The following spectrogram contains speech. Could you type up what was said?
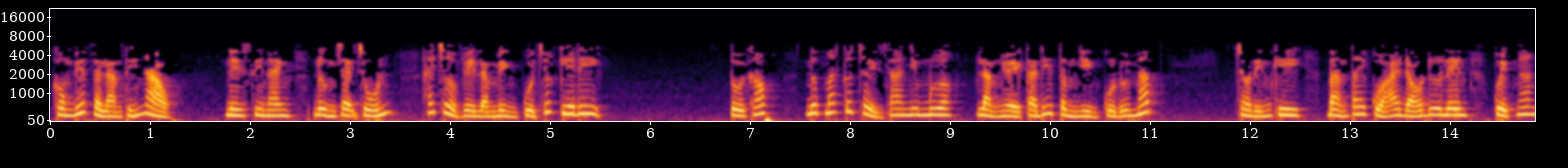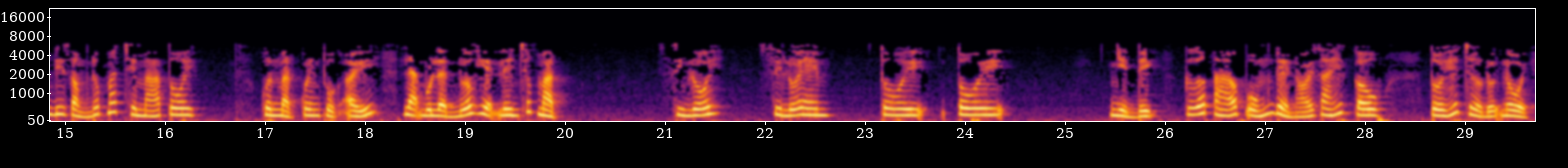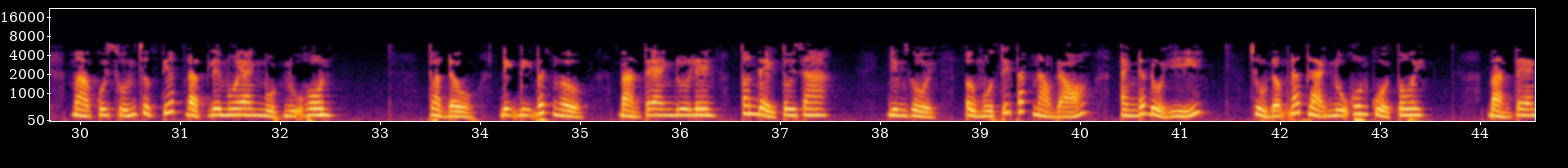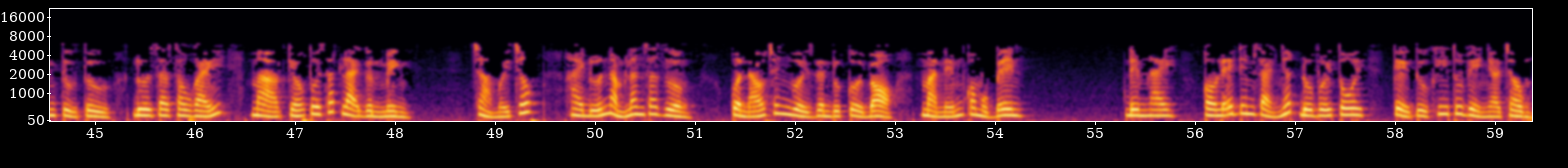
không biết phải làm thế nào. Nên xin anh đừng chạy trốn, hãy trở về làm mình của trước kia đi. Tôi khóc, nước mắt cứ chảy ra như mưa, làm nhòe cả đi tầm nhìn của đôi mắt. Cho đến khi bàn tay của ai đó đưa lên, quệt ngang đi dòng nước mắt trên má tôi. khuôn mặt quen thuộc ấy lại một lần nữa hiện lên trước mặt. Xin lỗi, xin lỗi em, tôi, tôi... Nhìn định, cứ ấp á ấp úng để nói ra hết câu. Tôi hết chờ đợi nổi mà cúi xuống trực tiếp đặt lên môi anh một nụ hôn. Thoạt đầu, định bị bất ngờ, bàn tay anh đưa lên, toan đẩy tôi ra. Nhưng rồi, ở một tích tắc nào đó, anh đã đổi ý, chủ động đáp lại nụ hôn của tôi. Bàn tay anh từ từ đưa ra sau gáy mà kéo tôi sắt lại gần mình. Chả mấy chốc, hai đứa nằm lăn ra giường, quần áo trên người dần được cởi bỏ mà ném qua một bên. Đêm nay, có lẽ đêm dài nhất đối với tôi kể từ khi tôi về nhà chồng.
